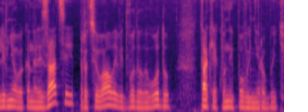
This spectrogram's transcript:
лівньові каналізації працювали, відводили воду так, як вони повинні робити.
